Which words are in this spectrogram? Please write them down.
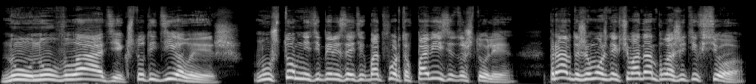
«Ну, ну, Владик, что ты делаешь? Ну что мне теперь из этих ботфортов повеситься, что ли? Правда же, можно их в чемодан положить и все!»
